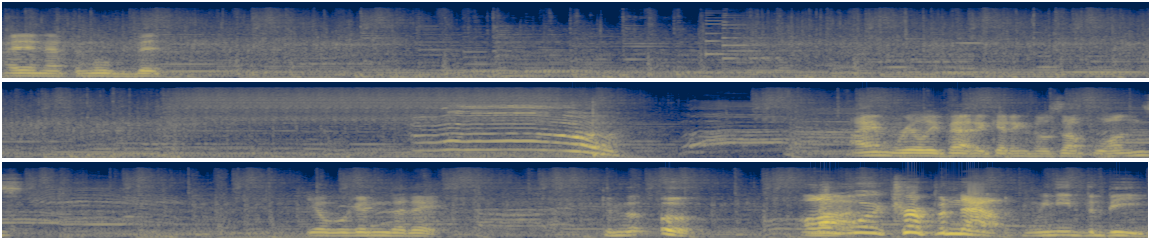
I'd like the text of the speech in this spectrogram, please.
yeah, got him. I didn't have to move a bit. I am really bad at getting those up ones. Yo, we're getting that A. Give me the uh. Oh, Nah. we're tripping now. We need the B.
